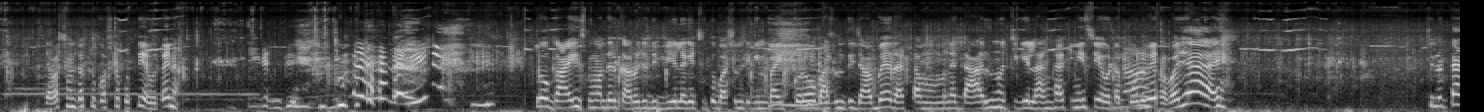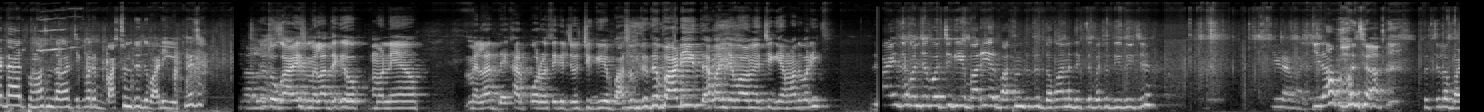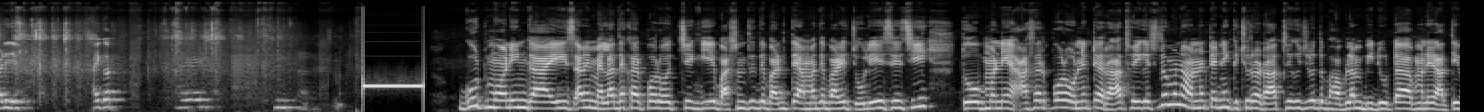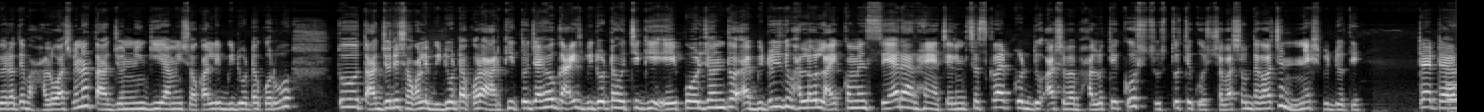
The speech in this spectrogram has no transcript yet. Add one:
যাওয়ার সময় তো একটু কষ্ট করতেই হবে তাই না? তো গাইস তোমাদের কারও যদি বিয়ে লেগেছে তো বাসন্তী ইনভাইট করো। বাসন্তী যাবে একটা মানে দারুণ হচ্ছে গিয়ে লাঙ্গা কিনেছে ওটা পরবে। পাওয়া যায়। চলো টাটা তোমার সঙ্গে দেখা হচ্ছে একেবারে বাসন্তীতে বাড়ি গিয়ে ঠিক আছে? তো গাইস মেলা দেখে মানে মেলা দেখার পর হচ্ছে হচ্ছে গিয়ে বাসন্তীদের বাড়ি। এখন যাব আমি হচ্ছে গিয়ে আমাদের বাড়ি। গাইস এখন যে হচ্ছে গিয়ে বাড়ি আর বাসন্তীতে দোকানে দেখতে পাচ্ছ দিয়ে দিয়েছে চিরা ভাজা তো চলো বাড়ি যাই। আই গো গুড মর্নিং গাইস আমি মেলা দেখার পর হচ্ছে গিয়ে বাসন্তীদের বাড়িতে আমাদের বাড়ি চলে এসেছি। তো মানে আসার পর অনেকটা রাত হয়ে গেছিল মানে অনেকটা নিয়ে কিছুটা রাত হয়ে গেছিল। তো ভাবলাম ভিডিওটা মানে রাতে বেরাতে ভালো আসবে না, তার জন্য গিয়ে আমি সকালে ভিডিওটা করব। তো তার জন্যই সকালে ভিডিওটা করা আর কি। তো যাই হোক গাইস ভিডিওটা হচ্ছে গিয়ে এই পর্যন্ত। আর ভিডিও যদি ভালো লাগে লাইক কমেন্ট শেয়ার আর হ্যাঁ চ্যানেল সাবস্ক্রাইব করে দিও। আর সবাই ভালো থেকো, সুস্থ থেকো। সবার সঙ্গে দেখা হচ্ছে নেক্সট ভিডিওতে টাটা।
